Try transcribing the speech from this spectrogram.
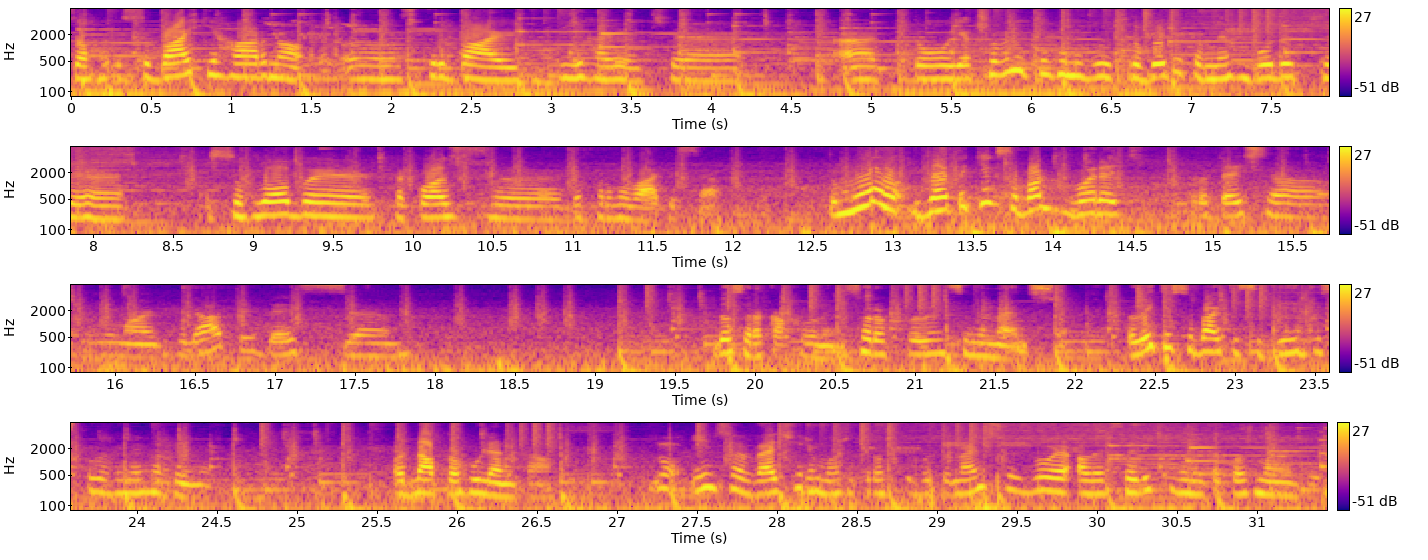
Со- Собаки гарно е, стрибають, бігають. е, е, то якщо вони цього не будуть робити, то в них будуть е, суглоби також деформуватися. Тому для таких собак говорять про те, що вони мають гуляти десь е, до 40 хвилин. 40 хвилин це не менше. Великі собаки сидять 2,5 години. Одна прогулянка. Ну, інша ввечері може трошки бути менше двоє, але все рівно вони також мають бути.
